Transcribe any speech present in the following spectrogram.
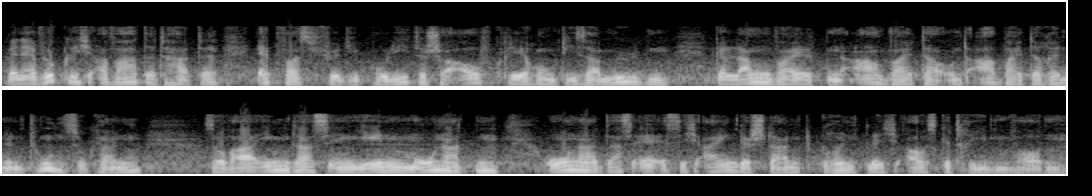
Wenn er wirklich erwartet hatte, etwas für die politische Aufklärung dieser müden, gelangweilten Arbeiter und Arbeiterinnen tun zu können, so war ihm das in jenen Monaten, ohne dass er es sich eingestand, gründlich ausgetrieben worden.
